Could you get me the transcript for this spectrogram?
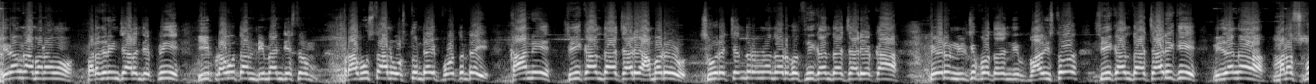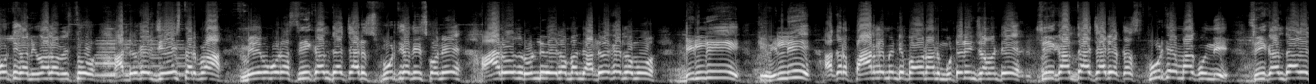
దినంగా మనము పరిగణించాలని చెప్పి ఈ ప్రభుత్వాన్ని డిమాండ్ చేస్తున్నాం. ప్రభుత్వాలు వస్తుంటాయి పోతుంటాయి. కానీ శ్రీకాంతాచారి అమరు సూర్యచంద్రుల వరకు శ్రీకాంతాచారి యొక్క పేరు నిలిచిపోతుందని భావిస్తూ శ్రీకాంతాచారికి నిజంగా మనస్ఫూర్తిగా నివాళులర్పిస్తూ అడ్వకేట్ జేఎస్ తరఫున మేము కూడా శ్రీకాంతాచారి స్ఫూర్తిగా తీసుకొని ఆ రోజు రెండు వేల మంది అడ్వకేట్లము ఢిల్లీకి వెళ్ళి అక్కడ పార్లమెంట్ భవనాన్ని ముట్టడించామంటే శ్రీకాంతాచారి యొక్క స్ఫూర్తి మాకు ఉంది శ్రీకాంతాచార్య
